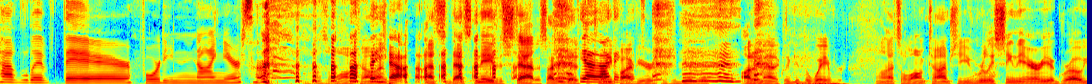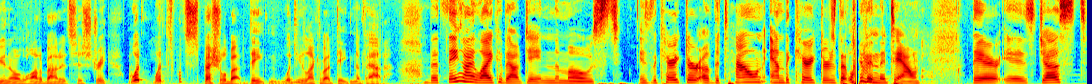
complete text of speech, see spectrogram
have lived there 49 years. Well, that's a long time. yeah. That's that's native status. I think that Yeah, think 25 years you should be able to automatically get the waiver. Well, that's a long time. So you've really seen the area grow. You know a lot about its history. What what's what's special about Dayton? What do you like about Dayton, Nevada? The thing I like about Dayton the most is the character of the town and the characters that live in the town. Uh-huh. There is just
